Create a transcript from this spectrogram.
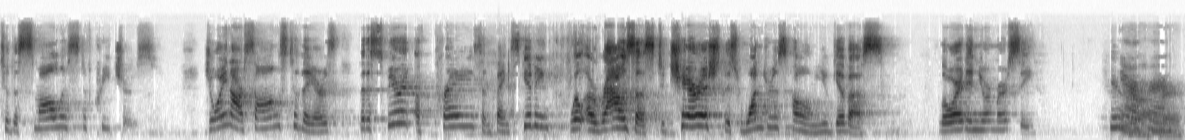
to the smallest of creatures. Join our songs to theirs, that a spirit of praise and thanksgiving will arouse us to cherish this wondrous home you give us. Lord, in your mercy. Hear our prayer.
